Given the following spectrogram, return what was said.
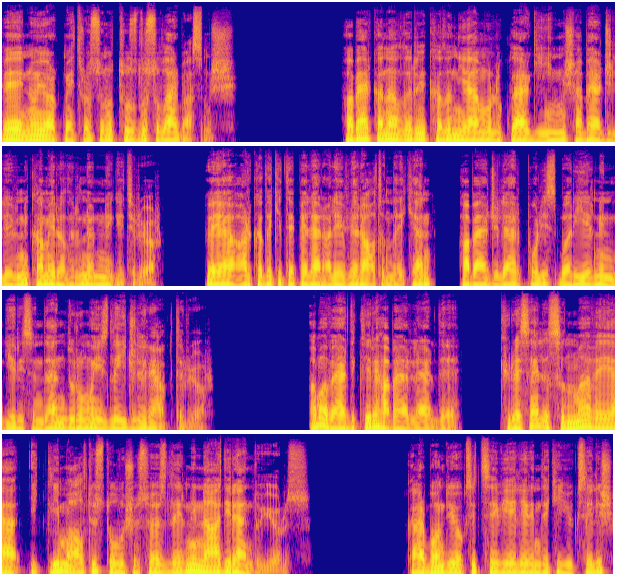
ve New York metrosunu tuzlu sular basmış. Haber kanalları kalın yağmurluklar giyinmiş habercilerini kameraların önüne getiriyor. Veya arkadaki tepeler alevler altındayken haberciler polis bariyerinin gerisinden durumu izleyicilere aktarıyor. Ama verdikleri haberlerde küresel ısınma veya iklim altüst oluşu sözlerini nadiren duyuyoruz. Karbondioksit seviyelerindeki yükseliş,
